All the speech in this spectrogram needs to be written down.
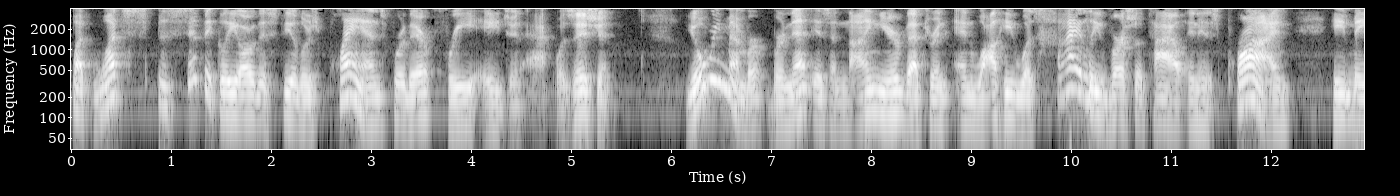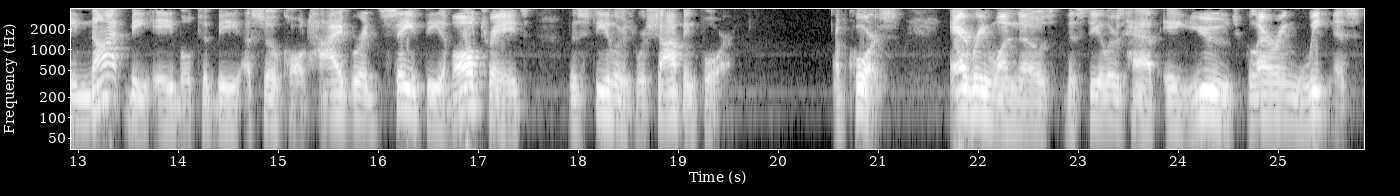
But what specifically are the Steelers' plans for their free agent acquisition? You'll remember Burnett is a nine year veteran, and while he was highly versatile in his prime, he may not be able to be a so called hybrid safety of all trades the Steelers were shopping for. Of course, everyone knows the Steelers have a huge, glaring weakness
